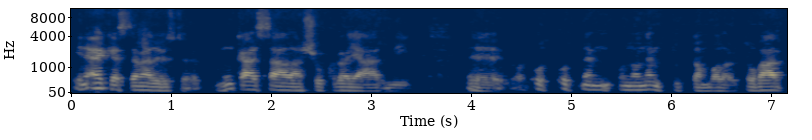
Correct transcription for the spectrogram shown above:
Én elkezdtem először munkászállásokra járni, ott, ott nem, onnan nem tudtam valahogy tovább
